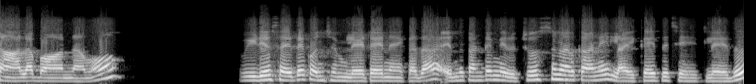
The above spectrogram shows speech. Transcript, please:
చాలా బాగున్నాము. వీడియోస్ అయితే కొంచెం లేట్ అయినాయి కదా. ఎందుకంటే మీరు చూస్తున్నారు కానీ లైక్ అయితే చేయట్లేదు.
